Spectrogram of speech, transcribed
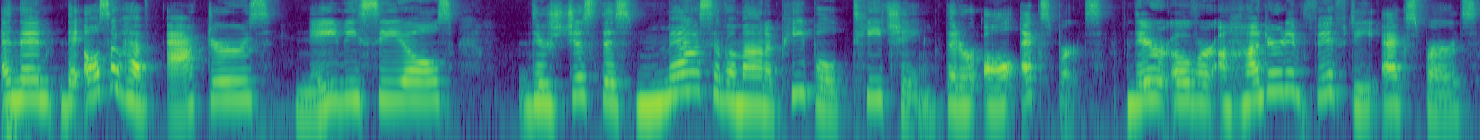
And then they also have actors, Navy SEALs. There's just this massive amount of people teaching that are all experts. There are over 150 experts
